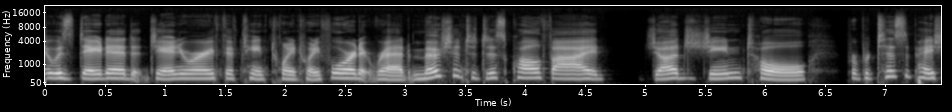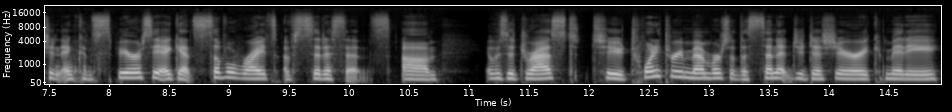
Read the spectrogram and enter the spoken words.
it was dated January fifteenth, twenty twenty four. And it read: "Motion to disqualify Judge Jean Toal for participation in conspiracy against civil rights of citizens." Um, it was addressed to 23 members of the Senate Judiciary Committee,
